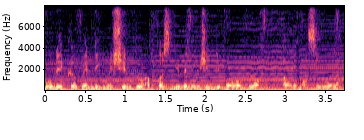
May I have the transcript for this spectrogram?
boleh ke vending machine tu? Of course ni vending machine di bawah blok uh, rumah sewa lah.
